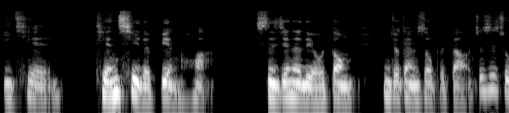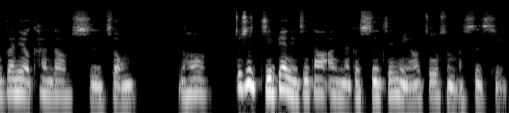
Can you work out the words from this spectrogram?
一切天气的变化、时间的流动，你就感受不到。就是除非你有看到时钟，然后就是即便你知道啊哪个时间你要做什么事情，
